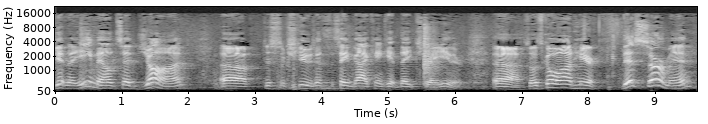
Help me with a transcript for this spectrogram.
getting an email that said John, uh, just excuse, that's the same guy, can't get dates straight either. Uh, so let's go on here. This sermon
